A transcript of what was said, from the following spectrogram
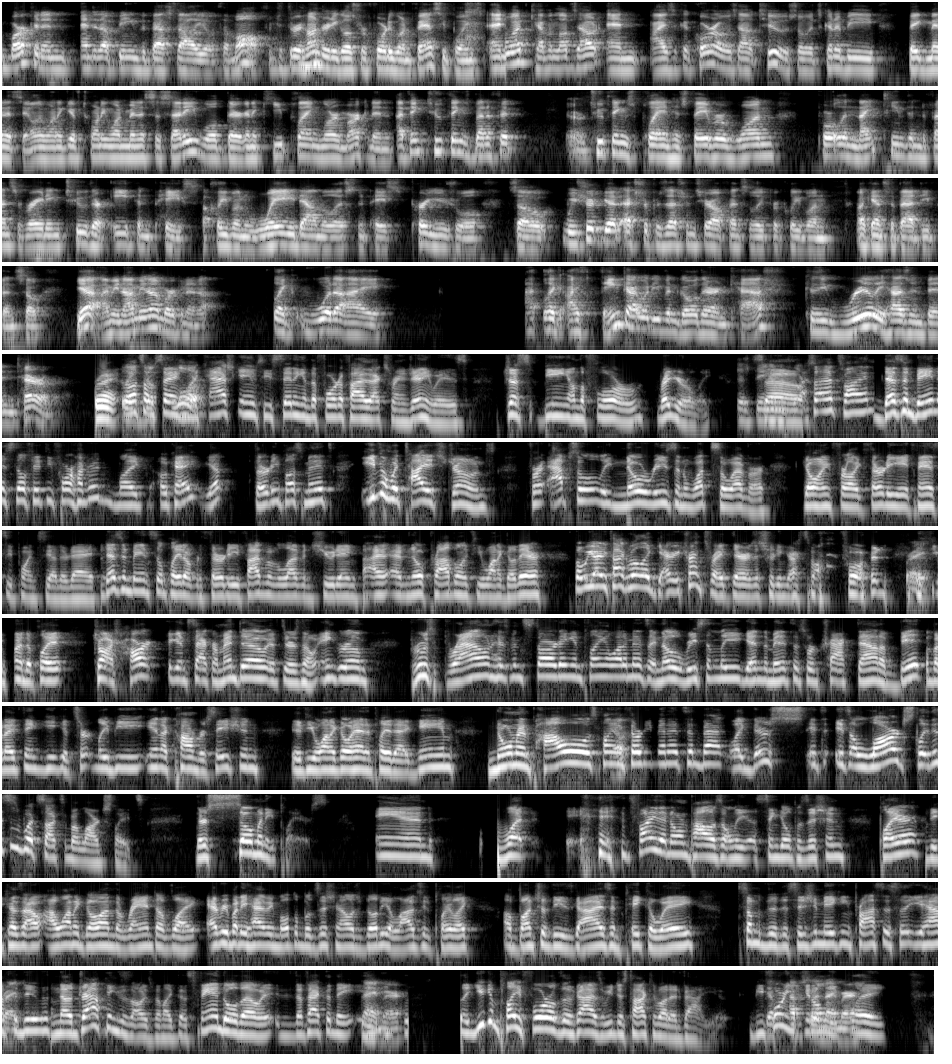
Markkanen ended up being the best value of them all. 5,300, he goes for 41 fantasy points. And what? Kevin Love's out, and Isaac Okoro is out too. So it's going to be big minutes. They only want to give 21 minutes to Cedi. Well, they're going to keep playing Lauri Markkanen. I think two things benefit, or two things play in his favor. One, Portland 19th in defensive rating. Two, they're eighth in pace. Cleveland way down the list in pace per usual. So we should get extra possessions here offensively for Cleveland against a bad defense. So yeah, I mean, I mean, I'm working it. up. Like, would I? Like, I think I would even go there in cash because he really hasn't been terrible. Right. Like, well, that's what I'm saying. Floor. Like cash games, he's sitting in the four to five X range, anyways, just being on the floor regularly. Just being so, so that's fine. Desmond Bane is still 5,400. Like, okay, yep, 30 plus minutes, even with Tyus Jones for absolutely no reason whatsoever, going for like 38 fantasy points the other day. Desmond Bane still played over 30, 5 of 11 shooting. I, I have no problem if you want to go there. But we already talked about like Gary Trent's right there as a shooting guard small forward. Right. If you wanted to play it. Josh Hart against Sacramento if there's no Ingram. Bruce Brown has been starting and playing a lot of minutes. I know recently, again, the minutes have sort of tracked down a bit, but I think he could certainly be in a conversation if you want to go ahead and play that game. Norman Powell is playing yep. 30 minutes and back. Like there's it's it's a large slate. This is what sucks about large slates. There's so many players. And what it's funny that Norman Powell is only a single position player because I, I want to go on the rant of like everybody having multiple position eligibility allows you to play like a bunch of these guys and take away some of the decision making process that you have right. to do. Now, DraftKings has always been like this. FanDuel, though, it, the fact that they nightmare. like you can play four of the guys we just talked about at value before yep, you can only nightmare. play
